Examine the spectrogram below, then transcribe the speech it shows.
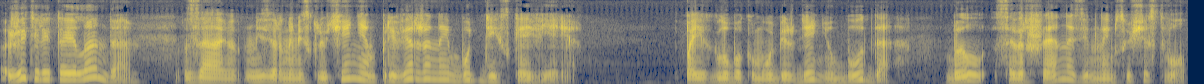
Жители Таиланда, за мизерным исключением, привержены буддийской вере. По их глубокому убеждению, Будда был совершенно земным существом,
